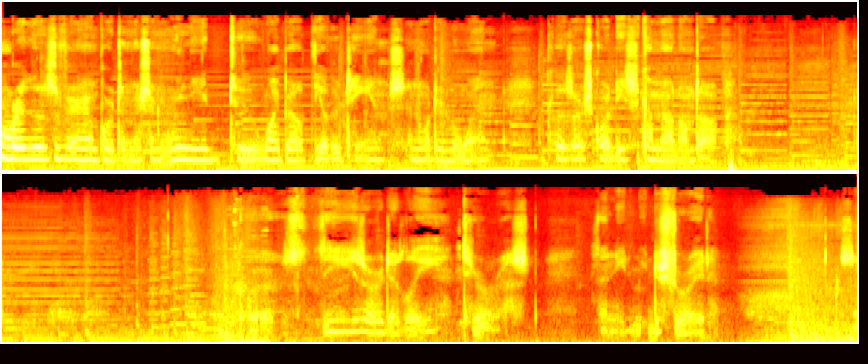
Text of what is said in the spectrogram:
Alright, this is a very important mission. We need to wipe out the other teams in order to win. Because our squad needs to come out on top. Because these are deadly terrorists that need to be destroyed. So.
